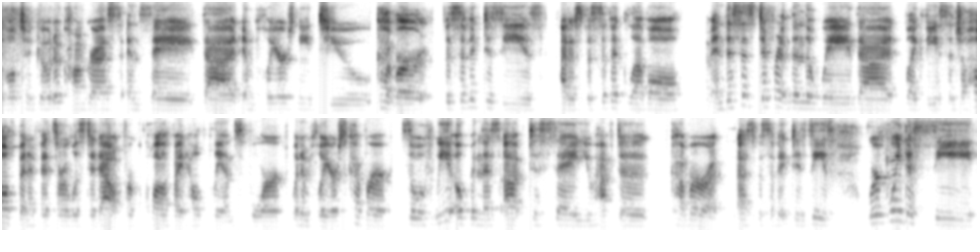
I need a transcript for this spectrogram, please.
able to go to Congress and say that employers need to cover specific disease at a specific level. And this is different than the way that like the essential health benefits are listed out for qualified health plans for what employers cover. So if we open this up to say you have to cover a, a specific disease, we're going to see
